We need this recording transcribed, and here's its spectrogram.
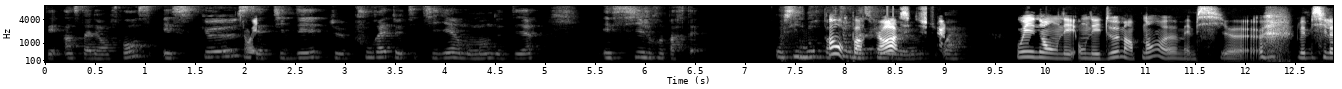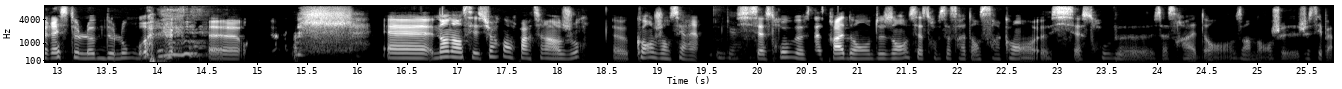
tu es installé en France. Est-ce que cette idée te, pourrait te titiller un moment de te dire et si je repartais? Ou si nous repartions. Oh, on c'est sûr. Oui, non, on est, on est deux maintenant, euh, même si euh, même s'il reste l'homme de l'ombre. Euh, non, non, c'est sûr qu'on repartira un jour. Quand, j'en sais rien. Si ça se trouve, ça sera dans deux ans. Si ça se trouve, ça sera dans cinq ans. si ça se trouve, ça sera dans un an. Je, je sais pas.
